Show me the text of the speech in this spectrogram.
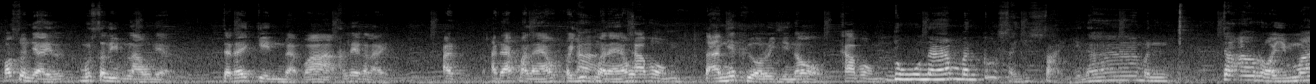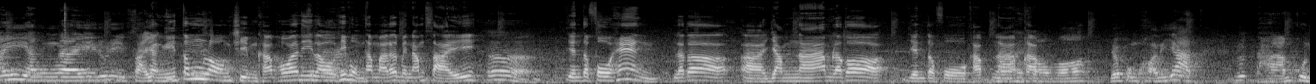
เพราะส่วนใหญ่มุสลิมเราเนี่ยจะได้กินแบบว่าเขาเรียกอะไรอะแดปมาแล้วประยุกต์มาแล้ว ครับผมแต่อันนี้คือออริจินอลครับผม ดูน้ำมันก็ใสๆนะมัน จะอร่อยไหมยังไงดูดิใสอย่างนี้ต้องลองชิมครับ เพราะว่านี่เราใช่ไหมที่ผมทำมาก็จะเป็นน้ำใส เออ เย็นตาโฟแห้ง แล้วก็อ่ายำน้ำแล้วก็เย็นตาโฟครับน้ำครับ ได้หมอเดี๋ยวผมขออนุญาตถามคุณ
